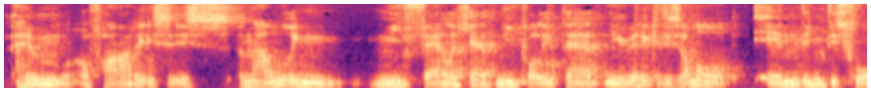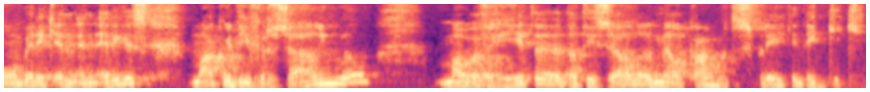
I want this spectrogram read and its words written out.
hem of haar is, is een handeling niet veiligheid, niet kwaliteit, niet werk. Het is allemaal één ding, het is gewoon werk. En, en ergens maken we die verzuiling wel, maar we vergeten dat die zuilen met elkaar moeten spreken, denk ik.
